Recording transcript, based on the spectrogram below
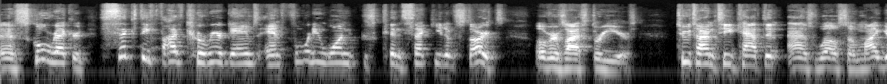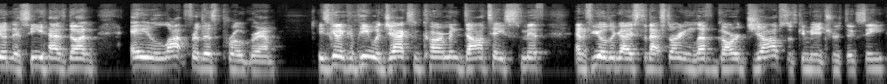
A school record 65 career games and 41 consecutive starts over his last three years. Two time T captain as well. So, my goodness, he has done a lot for this program. He's going to compete with Jackson Carman, D'Ante Smith, and a few other guys for that starting left guard job. So, it's going to be interesting to see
